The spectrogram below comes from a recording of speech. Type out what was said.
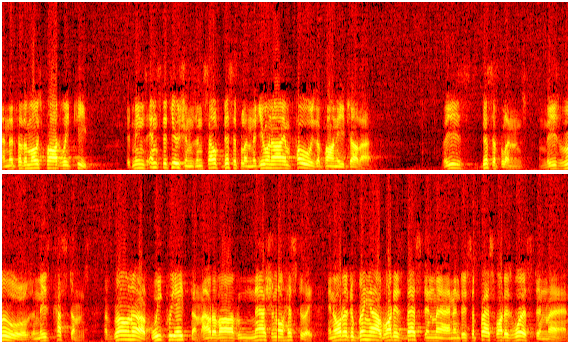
and that for the most part we keep. It means institutions and self-discipline that you and I impose upon each other. These disciplines and these rules and these customs have grown up. We create them out of our national history in order to bring out what is best in man and to suppress what is worst in man.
